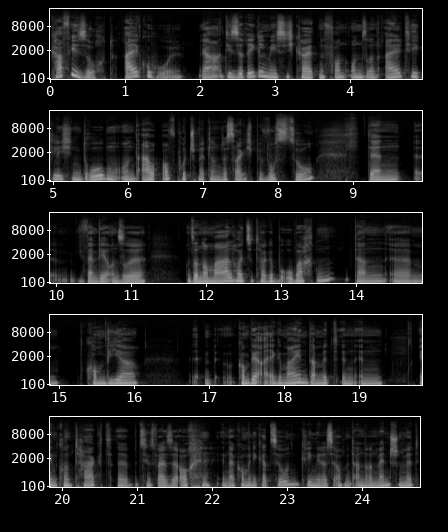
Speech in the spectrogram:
Kaffeesucht, Alkohol, ja, diese Regelmäßigkeiten von unseren alltäglichen Drogen und Aufputschmitteln, das sage ich bewusst so, denn äh, wenn wir unsere, unser Normal heutzutage beobachten, dann ähm, kommen wir, äh, kommen wir allgemein damit in, in in Kontakt, äh, beziehungsweise auch in der Kommunikation, kriegen wir das ja auch mit anderen Menschen mit.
